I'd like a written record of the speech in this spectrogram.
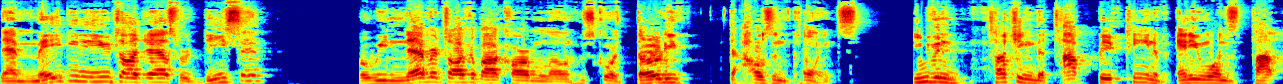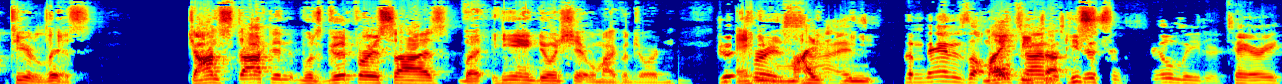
that maybe the Utah Jazz were decent, but we never talk about Karl Malone, who scored 30,000 points, even touching the top 15 of anyone's top tier list. John Stockton was good for his size, but he ain't doing shit with Michael Jordan. Good And for he his might size. be. The man is the all-time assistant steal leader, Terry.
